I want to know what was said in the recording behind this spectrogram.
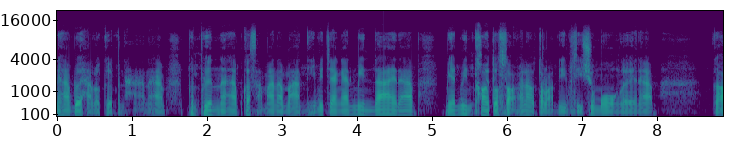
นะครับ โดยหากเราเกิดปัญหานะครับ เพื่อนๆนะครับ ก็สามารถนำรหัสนี้ไปแจ้งแอดมินได้นะครับมีแอดมินคอยตรวจสอบให้เราตลอด 24 ชั่วโมงเลยนะครับก็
